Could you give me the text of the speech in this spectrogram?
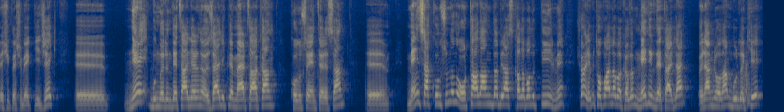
Beşiktaş'ı bekleyecek. E, ne bunların detaylarını özellikle Mert Hakan konusu enteresan. E, Mensak konusunda da orta alanda biraz kalabalık değil mi? Şöyle bir toparla bakalım. Nedir detaylar? Önemli olan buradaki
